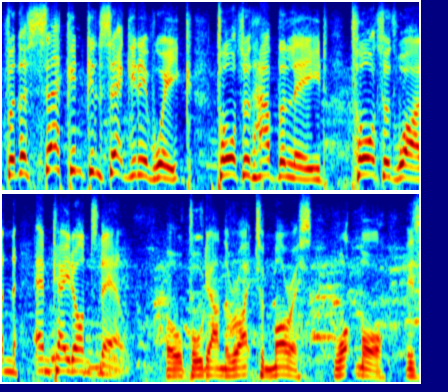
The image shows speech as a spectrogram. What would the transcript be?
for the second consecutive week. Portsmouth have the lead. Portsmouth one. MK Dons nil. Oh, ball down the right to Morris. Watmore is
